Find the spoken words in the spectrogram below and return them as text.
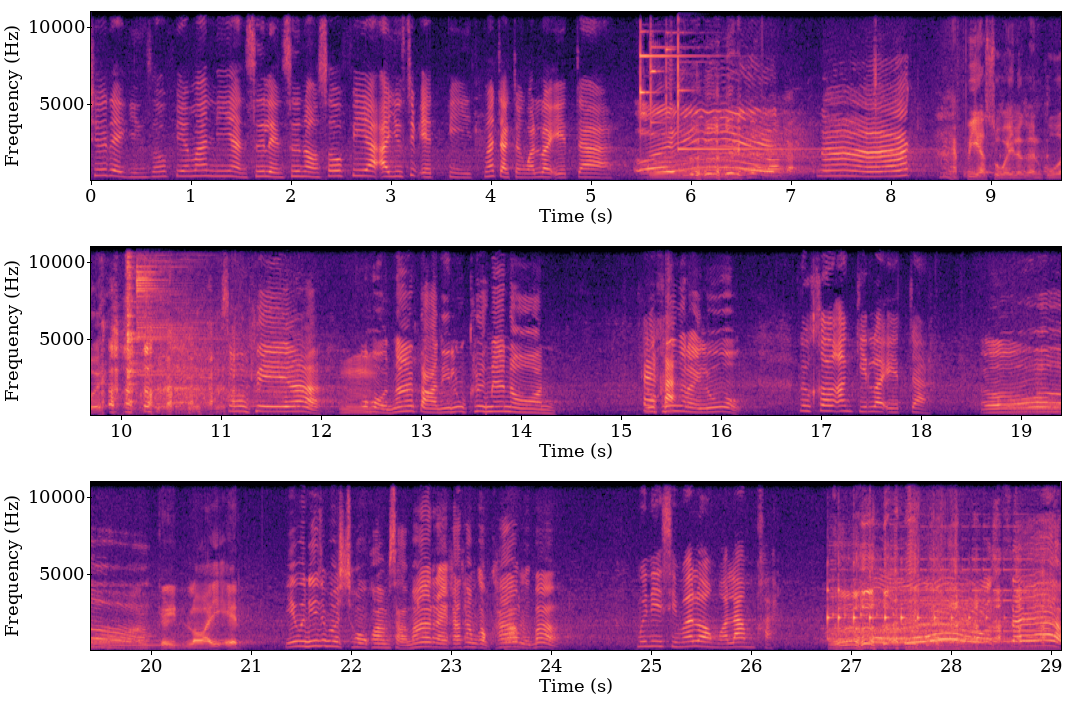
ชื่อเด็กหญิงโซเฟียมาเนียนชื่อเล่นชื่อน้องโซเฟีย อายุ 11 ปี มาจากจังหวัดร้อยเอ็ดจ้า เอ้ยน่ารักแม่เปียสวยเหลือเกินกูเอ้ย โซเฟีย อืม โอ้โห หน้าตานี้ลูกครึ่งแน่นอน ใช่ลูกคค่ะ รึ่งอะไรลูก ลูกเครื่องอังกฤษร้อยเอ็ดจ้ะเอออังกฤษร้อยเอ็ด นี่วันนี้จะมาโชว์ความสามารถอะไรคะทำกับข้าวหรือเปล่า มือนี้สิมาลองหมอลำค่ะ โอ้แซ่บ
